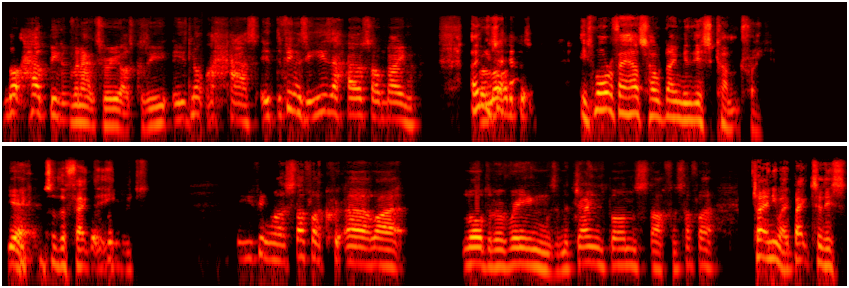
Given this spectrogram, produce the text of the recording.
not how big of an actor he is, because he, he's not a house. It, the thing is, he is a household name. I for a think he's, a, of he's more of a household name in this country yeah, because of the fact that he was. you think like stuff like uh, like Lord of the Rings and the James Bond stuff and stuff like. So anyway, back to this.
